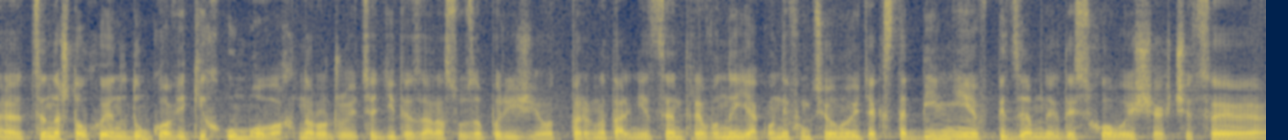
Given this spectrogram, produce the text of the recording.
Е, Це наштовхує на думку, а в яких умовах народжуються діти зараз у Запоріжжі? От перинатальні центри, вони як? Вони функціонують як стабільні в підземних десь сховищах, чи це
